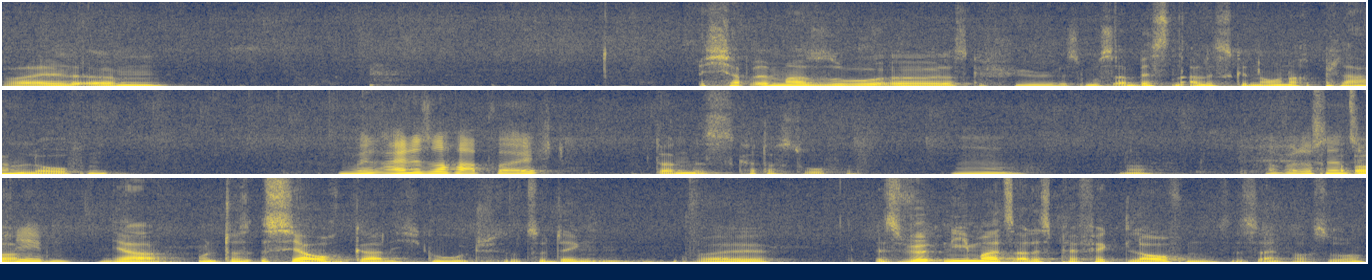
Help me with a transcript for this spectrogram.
Weil ähm, ich habe immer so äh, das Gefühl, es muss am besten alles genau nach Plan laufen. Wenn eine Sache abweicht, Dann ist Katastrophe. hm. Ne? aber das nennt Aber, sich Leben. Ja, und das ist ja auch gar nicht gut, so zu denken. Weil es wird niemals alles perfekt laufen. Es ist einfach so.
